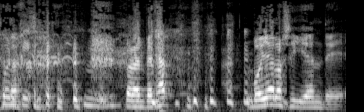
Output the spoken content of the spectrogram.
Porque- Para empezar, voy a lo siguiente.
